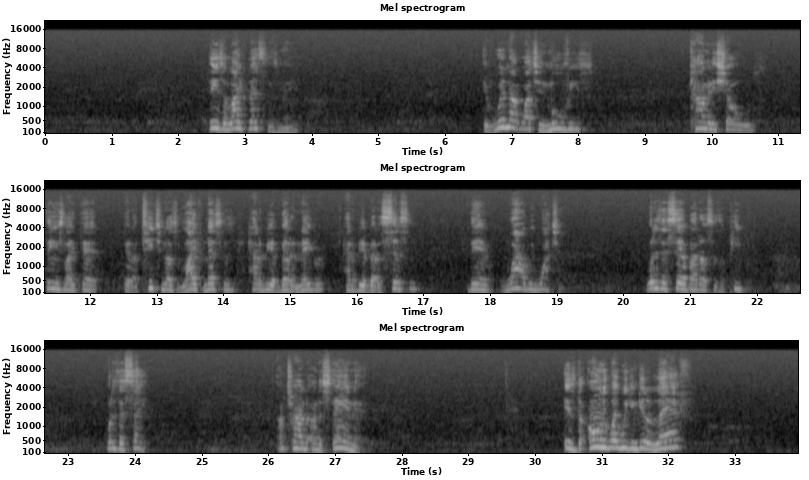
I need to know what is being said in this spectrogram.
These are life lessons, man. If we're not watching movies, comedy shows, things like that, that are teaching us life lessons, how to be a better neighbor, how to be a better citizen, then why are we watching? What does that say about us as a people? What does that say? I'm trying to understand that. Is the only way we can get a laugh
